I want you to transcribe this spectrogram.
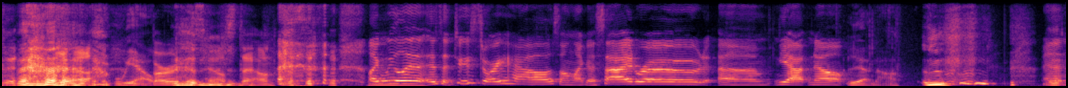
we out. Burn this house down. Like we live. It's a two story house on like a side road. Um, yeah, no, Yeah, nah. and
